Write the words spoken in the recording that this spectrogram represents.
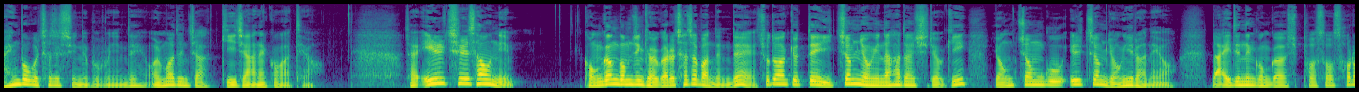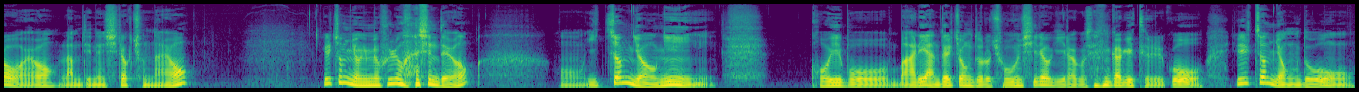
행복을 찾을 수 있는 부분인데 얼마든지 아끼지 않을 것 같아요. 자, 1745님. 건강검진 결과를 찾아봤는데 초등학교 때 2.0이나 하던 시력이 0.9, 1.0이라네요. 나이 드는 건가 싶어서 서러워요. 람디는 시력 좋나요? 1.0이면 훌륭하신데요? 어, 2.0이 거의 뭐 말이 안 될 정도로 좋은 시력이라고 생각이 들고 1.0도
